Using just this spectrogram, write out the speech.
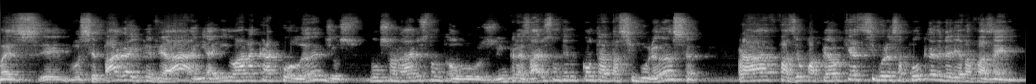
mas eh, você paga IPVA e aí lá na Cracolândia os funcionários, estão, os empresários estão tendo que contratar segurança para fazer o papel que a segurança pública deveria estar fazendo.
